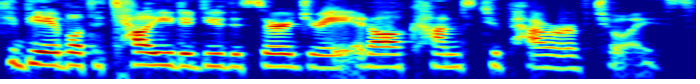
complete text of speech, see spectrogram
to be able to tell you to do the surgery. It all comes to power of choice.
